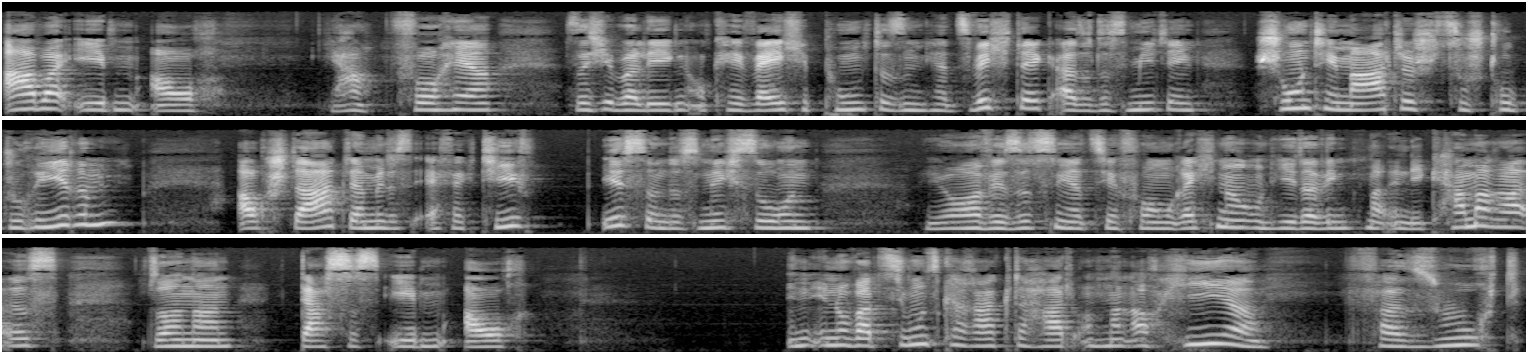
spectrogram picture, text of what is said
aber eben auch ja, vorher sich überlegen, okay, welche Punkte sind jetzt wichtig, also das Meeting schon thematisch zu strukturieren, auch stark, damit es effektiv ist und es nicht so ein, ja, wir sitzen jetzt hier vorm Rechner und jeder winkt mal in die Kamera ist, sondern dass es eben auch einen Innovationscharakter hat und man auch hier versucht,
